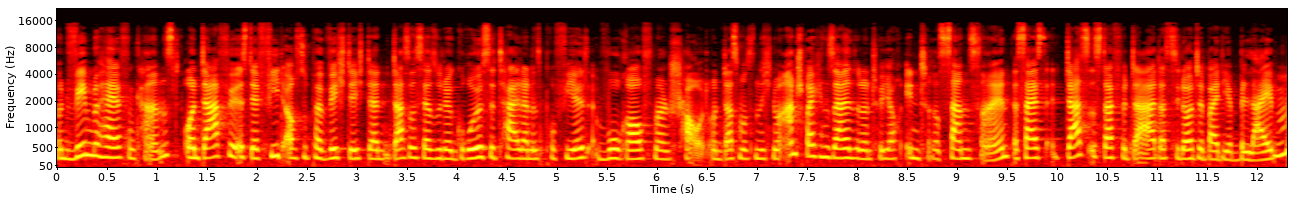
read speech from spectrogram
und wem du helfen kannst. Und dafür ist der Feed auch super wichtig, denn das ist ja so der größte Teil deines Profils, worauf man schaut. Und das muss nicht nur ansprechend sein, sondern natürlich auch interessant sein. Das heißt, das ist dafür da, dass die Leute bei dir bleiben.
